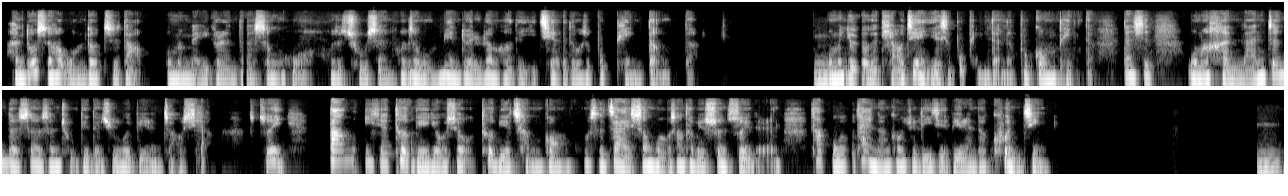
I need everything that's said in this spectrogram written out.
很多时候我们都知道，我们每一个人的生活或者出生，或者我们面对的任何的一切都是不平等的。嗯，我们有的条件也是不平等的、不公平的。但是我们很难真的设身处地的去为别人着想。所以，当一些特别优秀、特别成功，或是在生活上特别顺遂的人，他不太能够去理解别人的困境。嗯，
